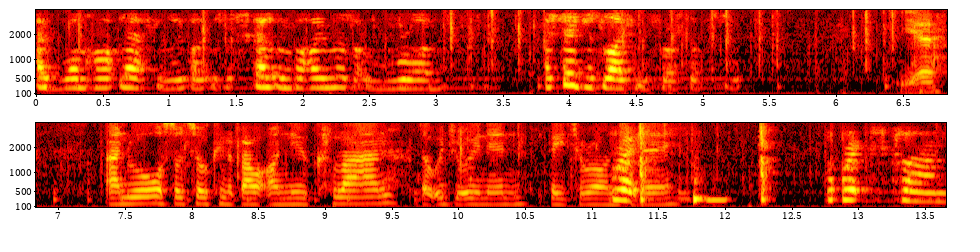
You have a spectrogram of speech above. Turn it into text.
I had one heart left, and it like there was a skeleton behind me. I was like, run! I saved his life in the first episode. Yeah. And we're also talking about our new clan that we're joining later on Right. today. Bricks Clan.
